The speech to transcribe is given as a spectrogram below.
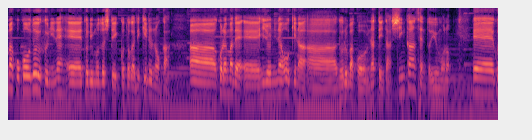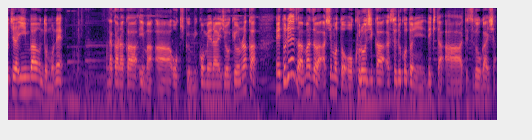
まあ、ここをどういうふうにね、え、取り戻していくことができるのか、あこれまで、えー、非常にね、大きなあドル箱になっていた新幹線というもの、えー、こちらインバウンドもね、なかなか今、あ大きく見込めない状況の中、えー、とりあえずはまずは足元を黒字化することにできたあ鉄道会社。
